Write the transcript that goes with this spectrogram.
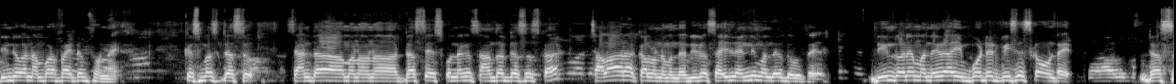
దీంట్లో నెంబర్ నంబర్ ఆఫ్ ఐటమ్స్ ఉన్నాయి. క్రిస్మస్ డ్రెస్ శాంటా మనం డ్రెస్ వేసుకున్నాక శాంతా డ్రెస్సెస్గా చాలా రకాలు ఉన్నాయి మన దగ్గర. దీంట్లో సైజులు అన్ని మన దగ్గర దొరుకుతాయి. దీంట్లోనే మన దగ్గర ఇంపోర్టెడ్ పీసెస్గా ఉంటాయి. డ్రెస్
